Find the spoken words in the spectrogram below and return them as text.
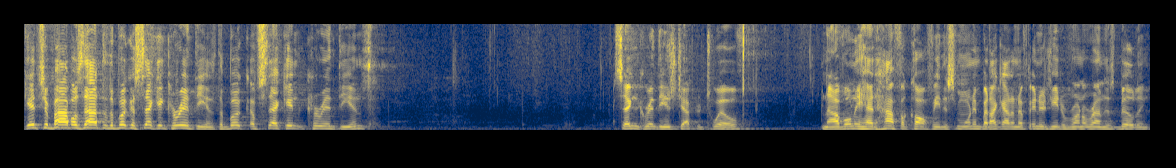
Get your Bibles out to the book of Second Corinthians, the book of Second Corinthians. Second Corinthians chapter 12. Now, I've only had half a coffee this morning, but I got enough energy to run around this building.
